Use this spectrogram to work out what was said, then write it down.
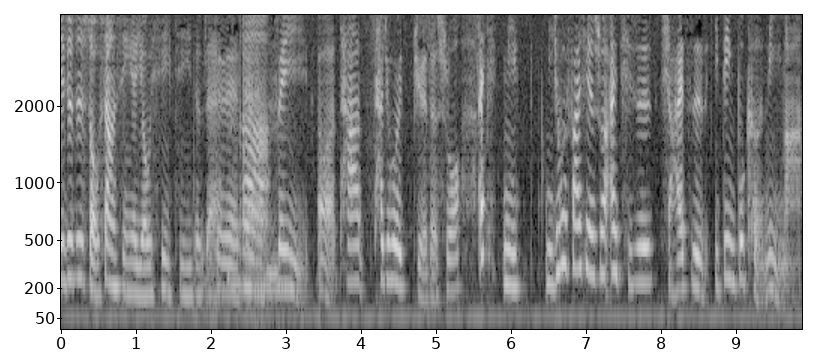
实就是手上型的游戏机，对不对？对对对，嗯、所以呃，他他就会觉得说，哎、欸，你。你就会发现说，哎，其实小孩子一定不可逆嘛，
